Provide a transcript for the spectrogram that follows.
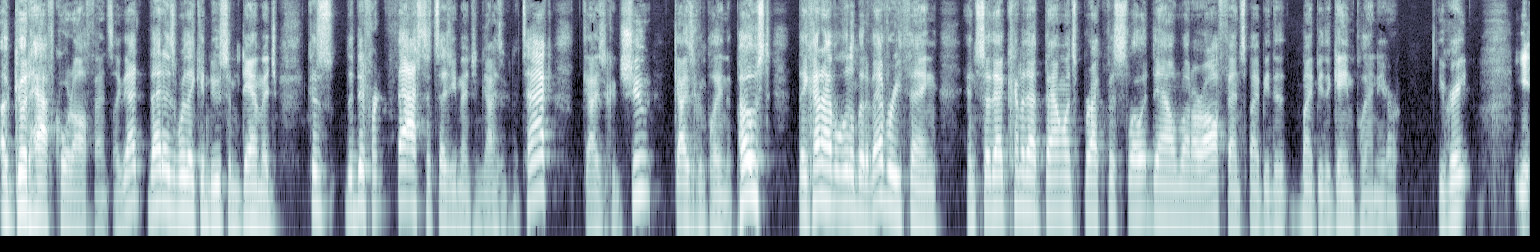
a good half court offense. Like that, that is where they can do some damage because the different facets, as you mentioned, guys who can attack, guys who can shoot, guys who can play in the post. They kind of have a little bit of everything, and so that kind of that balanced breakfast, slow it down, run our offense might be the might be the game plan here. You agree? Yeah.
